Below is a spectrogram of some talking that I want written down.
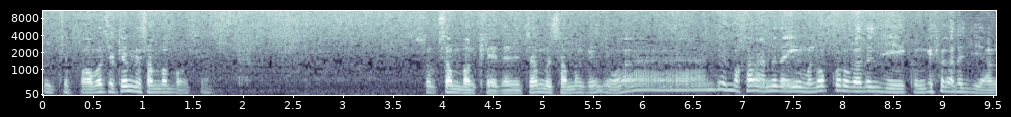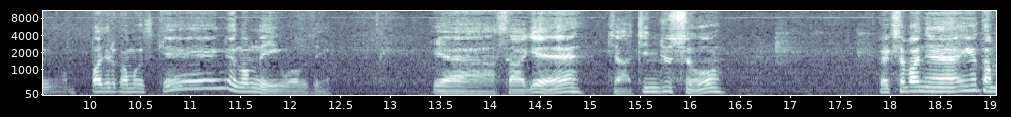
이렇게 봐보세요. 전면서 한번 보세요. 속삼방 캐들 전부 삼방 캐지 완전 막 하나입니다. 이거 뭐 녹고로 가든지 건기로 가든지 양 빠질 까먹어서 굉장히 높네 이거 봐보세요. 이야 싸게 자 진주수 백서반예 이것도 한번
